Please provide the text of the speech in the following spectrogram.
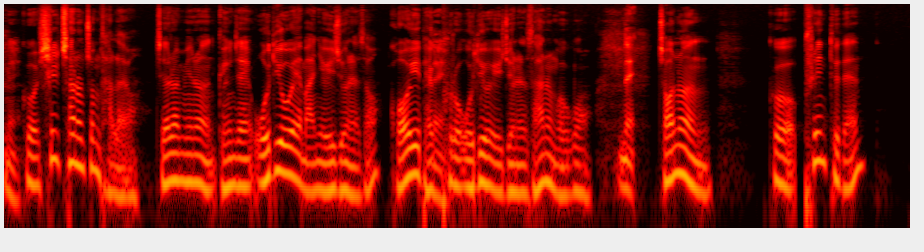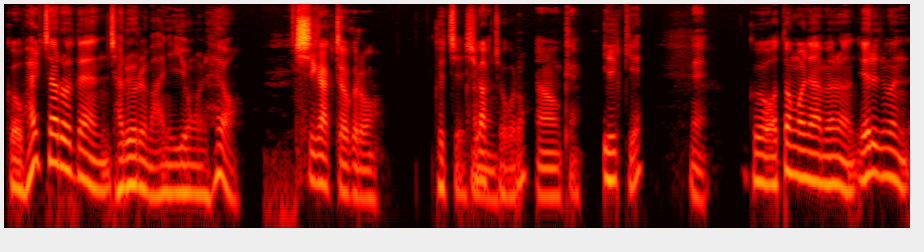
네. 그 실천은 좀 달라요. 제레미는 굉장히 오디오에 많이 의존해서 거의 100% 네. 오디오에 의존해서 하는 거고 네. 저는 그 프린트된 그 활자로 된 자료를 많이 이용을 해요. 시각적으로. 그치 시각적으로 아, 오케이. 읽기. 네. 그 어떤 거냐면은 예를 들면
